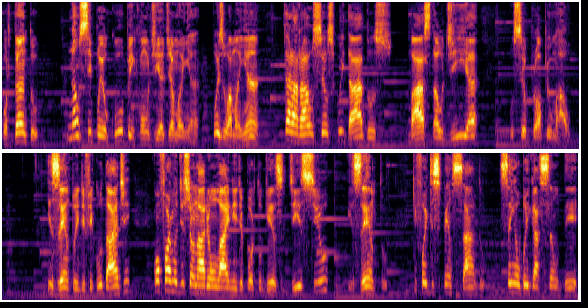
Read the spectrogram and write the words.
Portanto, não se preocupem com o dia de amanhã, pois o amanhã trará os seus cuidados, basta o dia o seu próprio mal. Isento e dificuldade, conforme o dicionário online de português disse-o, isento que foi dispensado, sem obrigação de,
